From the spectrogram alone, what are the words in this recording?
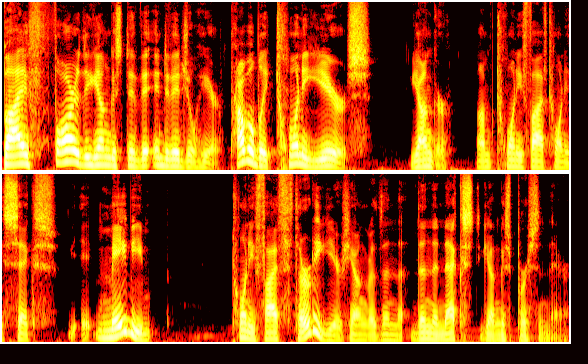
by far the youngest individual here, probably 20 years younger. I'm 25, 26, maybe 25, 30 years younger than the, than the next youngest person there.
